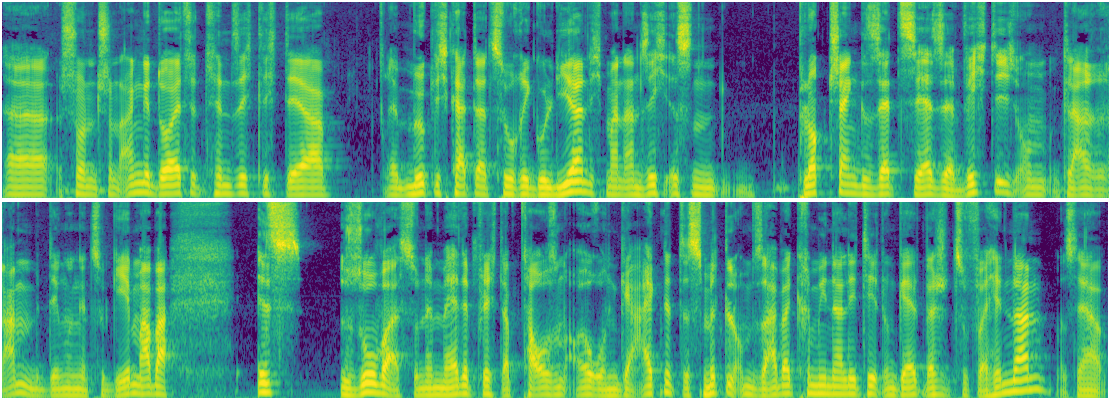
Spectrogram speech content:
äh, schon, schon angedeutet hinsichtlich der äh, Möglichkeit dazu regulieren. Ich meine, an sich ist ein Blockchain-Gesetz sehr, sehr wichtig, um klare Rahmenbedingungen zu geben, aber ist sowas, so eine Meldepflicht ab 1000 Euro, ein geeignetes Mittel, um Cyberkriminalität und Geldwäsche zu verhindern, was ja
